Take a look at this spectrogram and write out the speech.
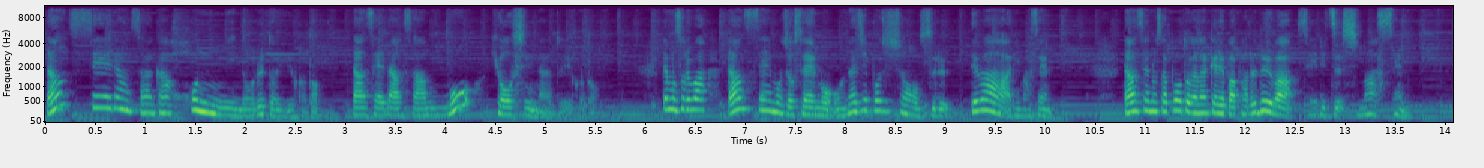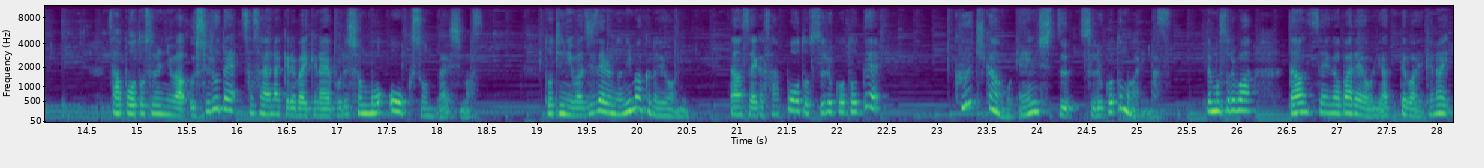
男性ダンサーが本に乗るということ。男性ダンサーも表紙になるということ。でもそれは男性も女性も同じポジションをするではありません。男性のサポートがなければパルドゥは成立しません。サポートするには後ろで支えなければいけないポジションも多く存在します。時にはジゼルの2幕のように男性がサポートすることで空気感を演出することもあります。でもそれは男性がバレエをやってはいけない。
